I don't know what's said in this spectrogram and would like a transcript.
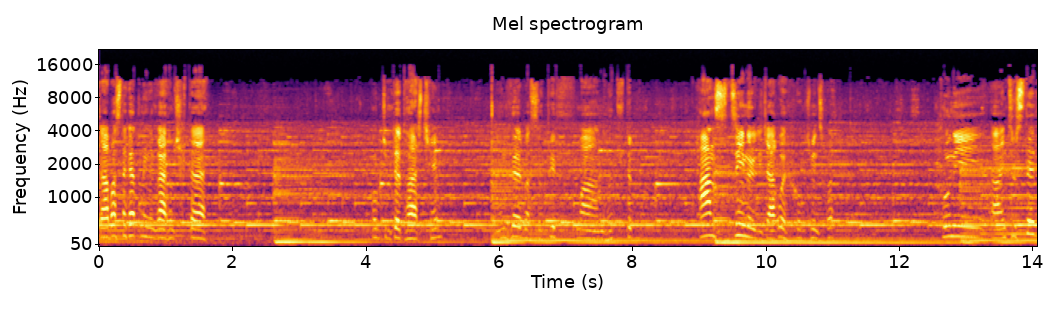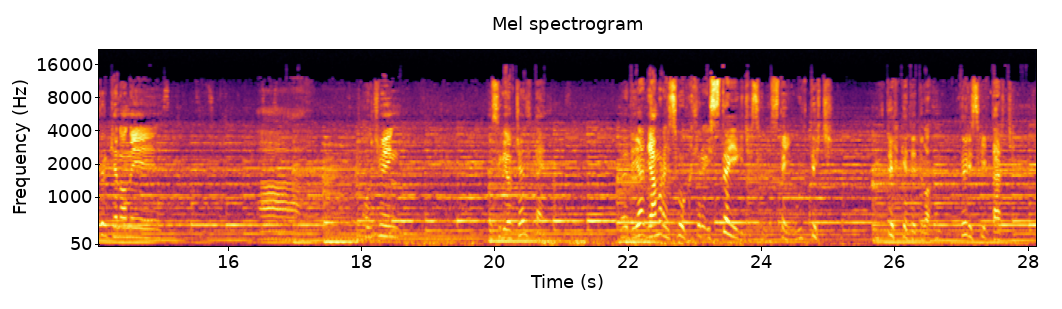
За бас дахиад нэг гайхамшигтай хөгжимтэй таарч юм. Үнэхээр бас сэтгэл маань хөдөлдөг Ханс Зиммер гэж агуу их хөгжмийн зохиол. Түүний Interstellar киноны а хөгжмийн хэсэг явж байгаа л да. Тэгээд яг ямар хэсэг вэ гэхээр stay гэж хэсэг. Stay үлдээч. Үлдээх гэдэг баг. Тэр хэсгийг дарж байна.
